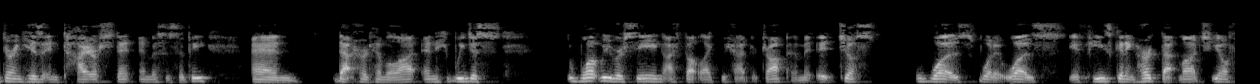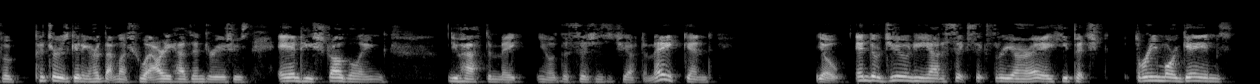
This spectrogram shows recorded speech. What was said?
during his entire stint in Mississippi. And that hurt him a lot. And we just, what we were seeing, I felt like we had to drop him. It, it just was what it was. If he's getting hurt that much, you know, if a pitcher is getting hurt that much who already has injury issues and he's struggling, you have to make, you know, decisions that you have to make. And, you know, end of June, he had a 6.63 ERA. He pitched three more games,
